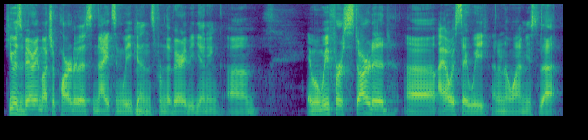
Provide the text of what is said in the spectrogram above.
he was very much a part of this nights and weekends mm from the very beginning. Um, and when we first started, uh, I always say we. I don't know why I'm used to that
